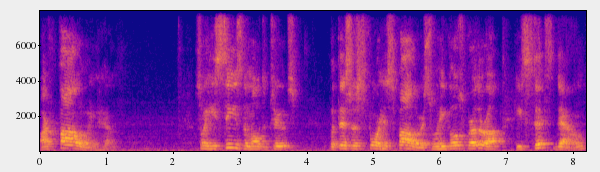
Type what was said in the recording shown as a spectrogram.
are following him. So he sees the multitudes but this is for his followers. So he goes further up, he sits down,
